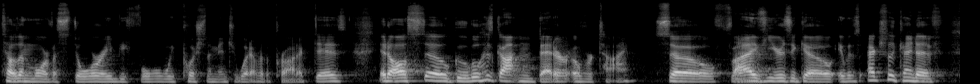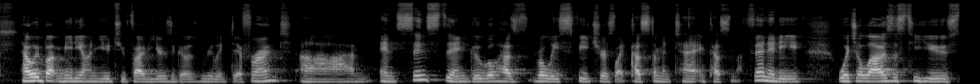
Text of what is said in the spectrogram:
tell them more of a story before we push them into whatever the product is. It also, Google has gotten better over time. So five yeah. years ago, it was actually kind of how we bought media on YouTube five years ago is really different. Um, and since then, Google has released features like custom intent and custom affinity, which allows us to use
